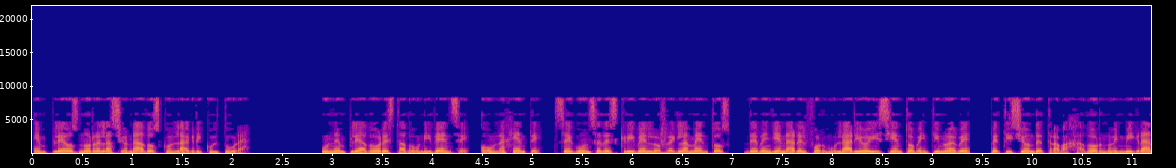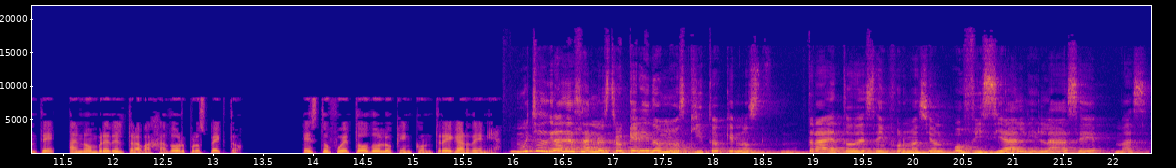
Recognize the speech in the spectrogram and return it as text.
empleos no relacionados con la agricultura. Un empleador estadounidense, o un agente, según se describe en los reglamentos, deben llenar el formulario I-129, petición de trabajador no inmigrante, a nombre del trabajador prospecto. Esto fue todo lo que encontré Gardenia. Muchas gracias a nuestro querido mosquito que nos trae toda esa información oficial y la hace más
